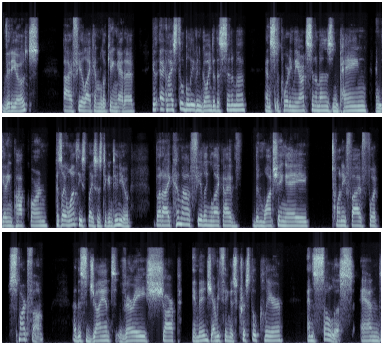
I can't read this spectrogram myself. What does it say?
videos. I feel like I'm looking at a, and I still believe in going to the cinema and supporting the art cinemas and paying and getting popcorn because I want these places to continue. But I come out feeling like I've been watching a 25 foot smartphone. Uh, this giant, very sharp image. Everything is crystal clear and soulless. And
